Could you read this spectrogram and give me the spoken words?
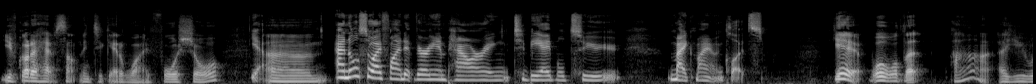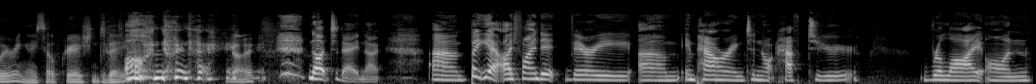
you've got to have something to get away for sure. Yeah. Um, And also, I find it very empowering to be able to make my own clothes. yeah. Well, well, that. Ah, are you wearing a self creation today? Oh, no, no. No. not today, no. Um, but yeah, I find it very um, empowering to not have to rely on,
